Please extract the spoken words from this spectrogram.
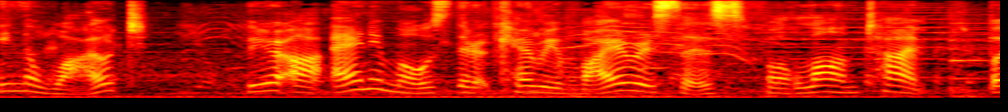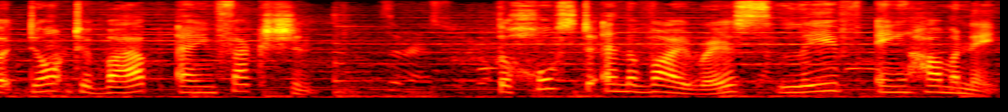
In the wild, there are animals that carry viruses for a long time but don't develop an infection the host and the virus live in harmony.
